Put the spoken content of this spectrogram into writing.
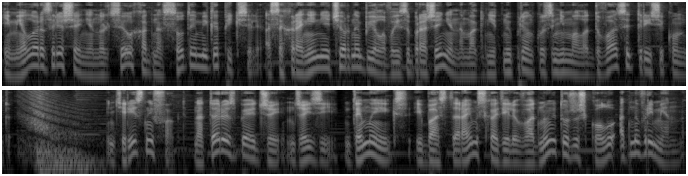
имело разрешение 0,1 мегапикселя, а сохранение черно-белого изображения на магнитную пленку занимало 23 секунды. Интересный факт. Нотариус B.I.G., Jay-Z, DMX и Баста Раймс ходили в одну и ту же школу одновременно.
